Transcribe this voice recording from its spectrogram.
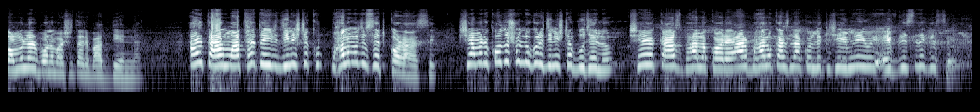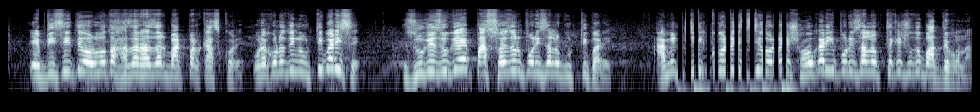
কমলার বনবাসে তারে বাদ দিয়েন না। আরে তার মাথায় তো এই জিনিসটা খুব ভালো মতো সেট করা আছে। সে আমার কত সুন্দর করে জিনিসটা বুঝাইলো। সে কাজ ভালো করে আর ভালো কাজ না করলে কি সে এমনি এফডিসি গেছে? এফডিসিতে ওর মতো হাজার হাজার বাটপার কাজ করে। ওরা কোনোদিন উঠতে পারিছে? যুগে যুগে পাঁচ ছয়জন পরিচালক উঠতে পারে। আমি ঠিক করেছি ওরে সহকারী পরিচালক থেকে শুধু বাদ দেবো না।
